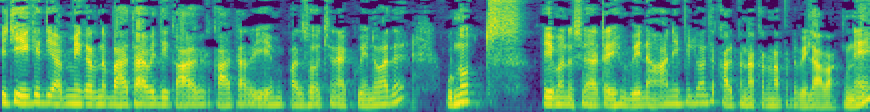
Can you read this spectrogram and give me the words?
ඉතින් ඒකෙදී අපි මේ කරන භාෂාවේදී කාට හරි එහෙම පරිස වචනයක් වෙනවද? උනොත් ඒ මනුස්සයාට එහෙම වෙන හානිය පිළිබඳ කල්පනා කරන්න අපිට වෙලාවක් නැහැ.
